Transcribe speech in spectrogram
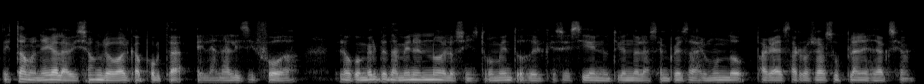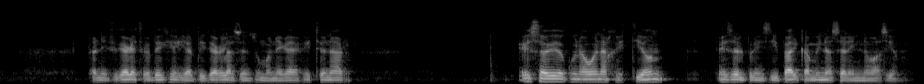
De esta manera, la visión global que aporta el análisis FODA lo convierte también en uno de los instrumentos del que se siguen nutriendo las empresas del mundo para desarrollar sus planes de acción, planificar estrategias y aplicarlas en su manera de gestionar. Es sabido que una buena gestión es el principal camino hacia la innovación.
